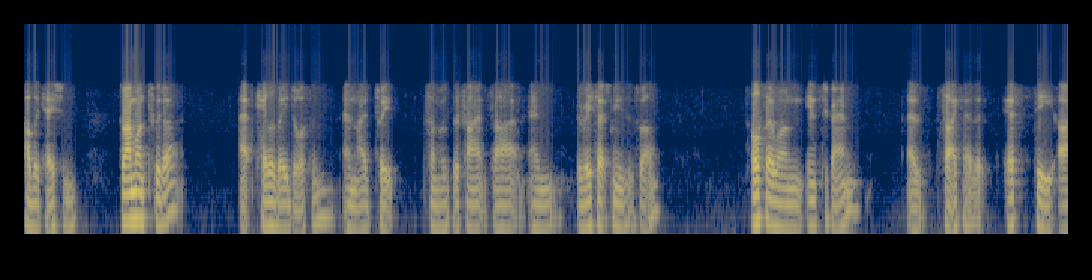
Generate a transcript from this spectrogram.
publication. So I'm on Twitter at Caleb A. Dawson, and I tweet some of the science art and the research news as well. Also on Instagram as SciCad at sci.cad.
